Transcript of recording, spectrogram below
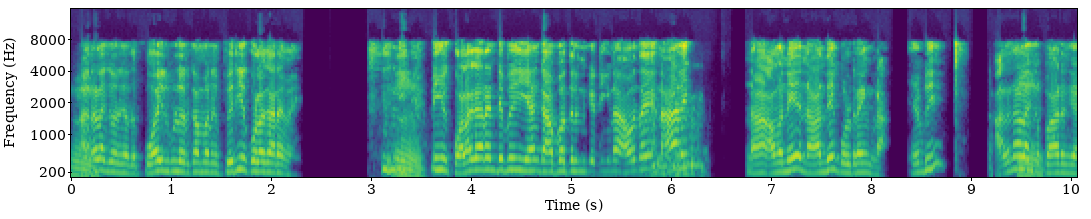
அதனால இங்க பாருங்க அந்த கோயிலுக்குள்ள இருக்காம பாருங்க பெரிய ம். நீங்க கொலகாரன்ட்டு போய் ஏன் காப்பாத்தலன்னு கேட்டீங்கன்னா அவன் தான் நானே நான் அவனே நான் தான் கொள்றேங்கிறான் எப்படி? அதனால இங்க பாருங்க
